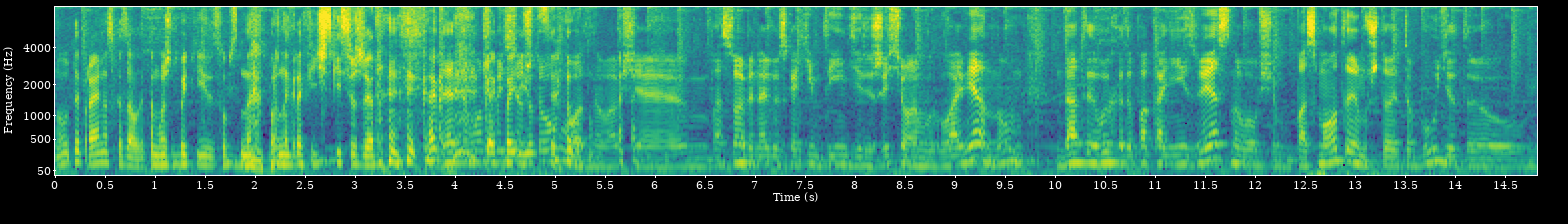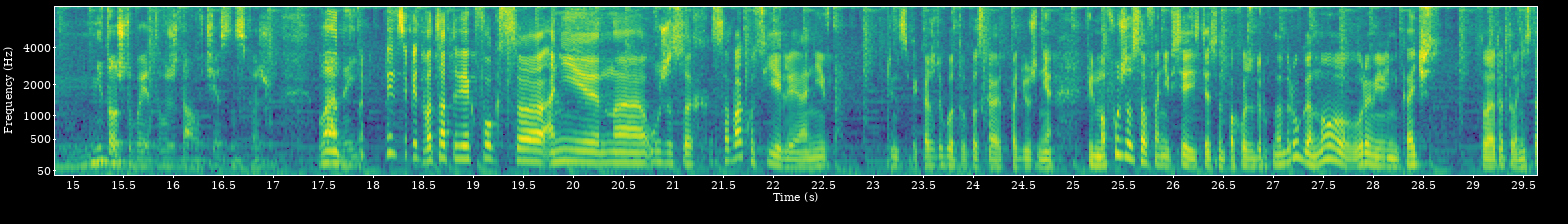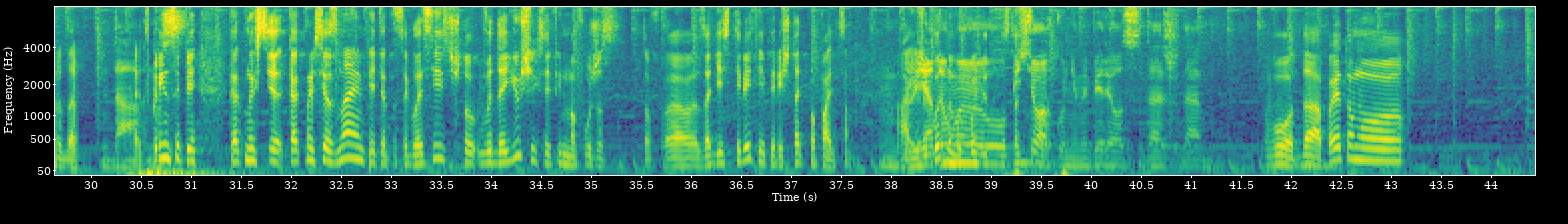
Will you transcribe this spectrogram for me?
ну, ты правильно сказал. Это может быть и, собственно, порнографический сюжет. как, да это может как быть появился. все что угодно вообще. Особенно, я говорю, с каким-то инди-режиссером во главе. Ну, даты выхода пока неизвестно. В общем, посмотрим, что это будет. Э, не то, чтобы я этого ждал, честно скажу. Ладно. Ну, в принципе, 20 век Фокс, они на ужасах собаку съели. Они в принципе, каждый год выпускают по дюжине фильмов ужасов. Они все, естественно, похожи друг на друга, но уровень качества от этого не страдали. Да. В принципе, как мы все, как мы все знаем, Петя, ты согласись, что выдающихся фильмов ужасов э, за десятилетие пересчитать по пальцам. А А я думаю, выходит пятерку не наберется даже, да. Вот, да, поэтому,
